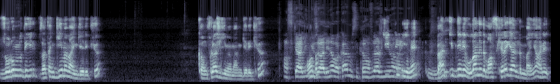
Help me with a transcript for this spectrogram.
zorunlu değil. Zaten giymemen gerekiyor. Kamuflaj giymemem gerekiyor. Askerliğin Ama güzelliğine bakar mısın? Kamuflaj giymem. İbneliğine ben ibneliğe ulan dedim askere geldim ben ya. Hani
